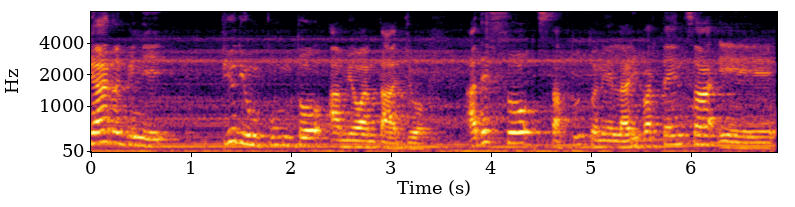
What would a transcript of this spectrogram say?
safety car quindi più di un punto a mio vantaggio. Adesso sta tutto nella ripartenza e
